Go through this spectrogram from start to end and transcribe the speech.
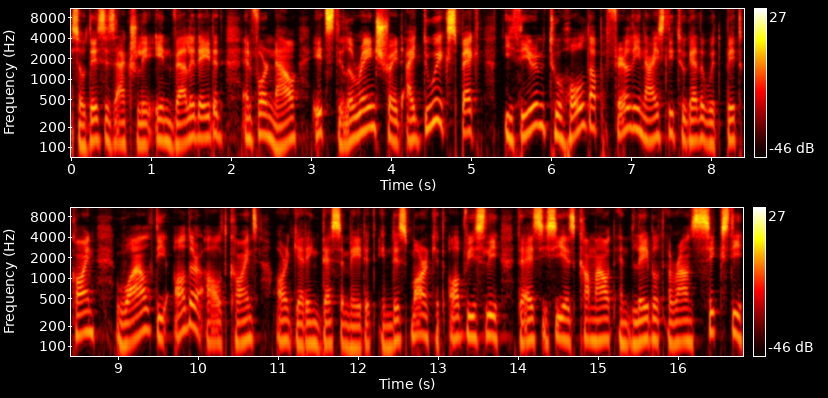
So this is actually invalidated and for now it's still a range trade. I do expect Ethereum to hold up fairly nicely together with Bitcoin while the other altcoins are getting decimated in this market. Obviously the SEC has come out and labeled around 60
